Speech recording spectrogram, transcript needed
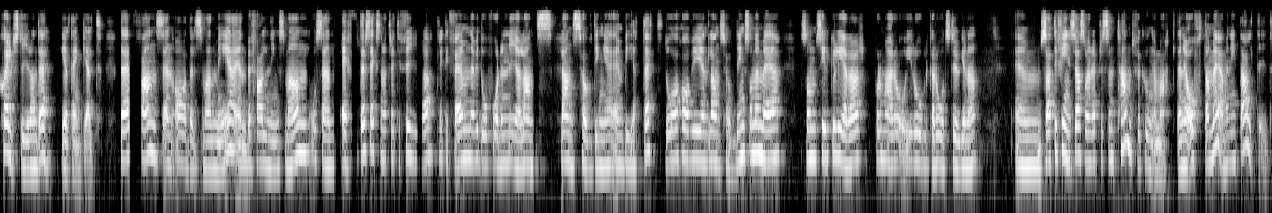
självstyrande helt enkelt. Där fanns en adelsman med, en befallningsman och sen efter 1634-35 när vi då får det nya lands, landshövdingeämbetet, då har vi en landshövding som är med, som cirkulerar på de här i olika rådstugorna. Ehm, så att det finns alltså en representant för kungamakten, är ofta med men inte alltid.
